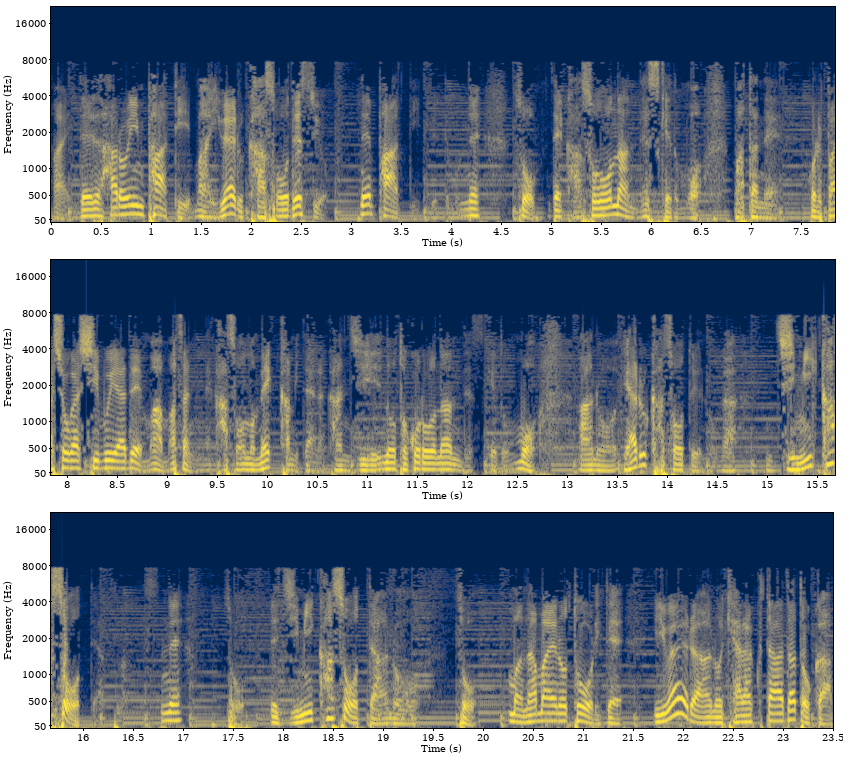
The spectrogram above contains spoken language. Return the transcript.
はい。で、ハロウィンパーティー、まあ、いわゆる仮装ですよ。ね、パーティーね。そう。で、仮装なんですけども、またね、これ場所が渋谷で、まあまさにね、仮想のメッカみたいな感じのところなんですけども、あの、やる仮想というのが、地味仮想ってやつなんですね。そう。で、地味仮想ってあの、そう。まあ名前の通りで、いわゆるあのキャラクターだとか、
